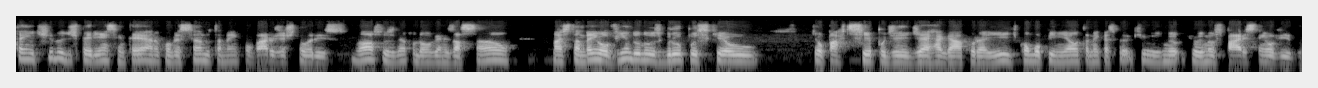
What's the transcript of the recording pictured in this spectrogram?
tenho tido de experiência interna, conversando também com vários gestores nossos dentro da organização, mas também ouvindo nos grupos que eu que eu participo de, de RH por aí, como opinião também que, as, que, os meus, que os meus pares têm ouvido,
